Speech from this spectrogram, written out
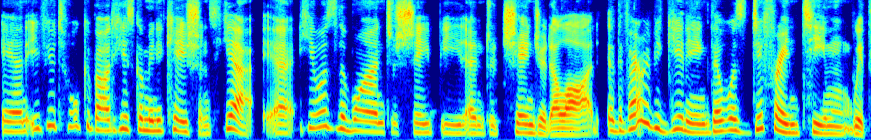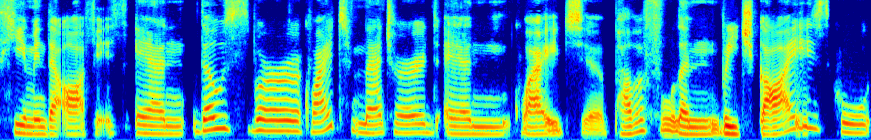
And if you talk about his communications, yeah, uh, he was the one to shape it and to change it a lot. At the very beginning, there was different team with him in the office, and those were quite matured and quite uh, powerful and rich guys who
